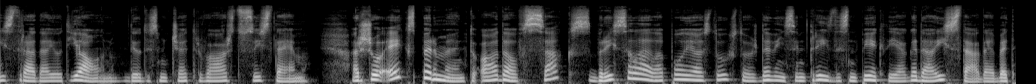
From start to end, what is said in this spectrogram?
izstrādājot jaunu 24 vārstu sistēmu. Ar šo eksperimentu Ādams Saks Briselē lepojās 1935. gadā izstādē, bet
